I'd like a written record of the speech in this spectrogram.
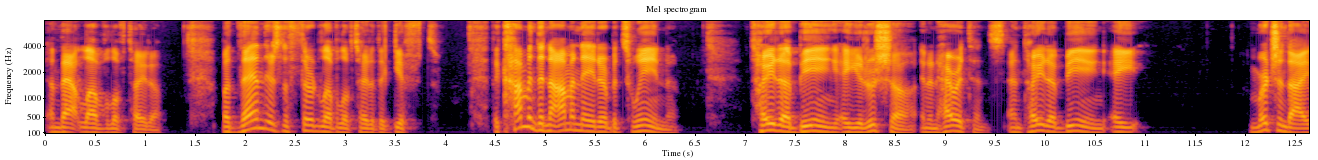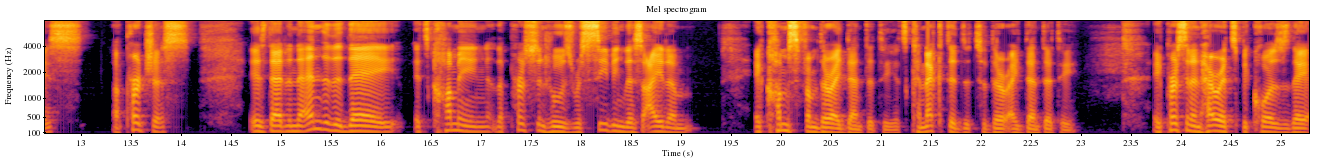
in that level of Torah. But then there's the third level of Torah, the gift. The common denominator between Torah being a Yerusha, an inheritance, and Torah being a merchandise, a purchase, is that in the end of the day, it's coming, the person who's receiving this item, it comes from their identity. It's connected to their identity. A person inherits because they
